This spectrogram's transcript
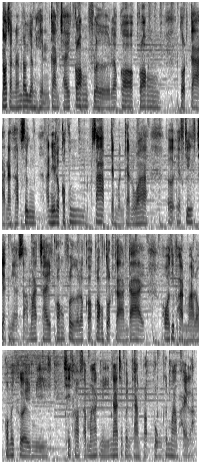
นอกจากนั้นเรายังเห็นการใช้กล้องเฟลอร์แล้วก็กล้องตรวจการนะครับ ซึ่งอันนี้เราก็เพิ่งทราบกันเหมือนกันว่าเอ่อ F27 เนี่ยสามารถใช้กล้องเฟลอร์แล้วก็กล้องตรวจการได้ เพราะว่าที่ผ่านมาเราก็ไม่เคยมีขีดความสามารถนี้น่าจะเป็นการปรับปรุงขึ้นมาภายหลัง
